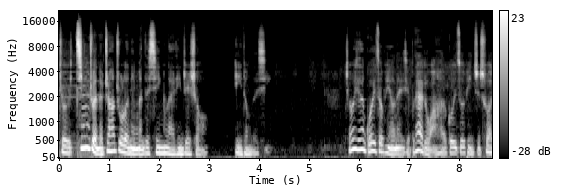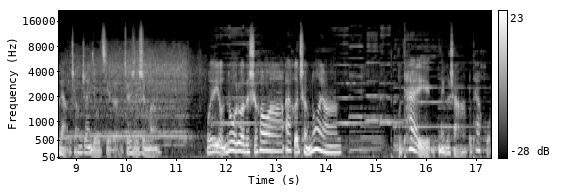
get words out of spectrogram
就是精准的抓住了你们的心，来听这首《驿动的心》。陈慧娴的国语作品有哪些？不太多啊，她的国语作品只出了两张专辑，我记得就是什么，我也有懦弱的时候啊，爱和承诺呀，不太那个啥，不太火，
